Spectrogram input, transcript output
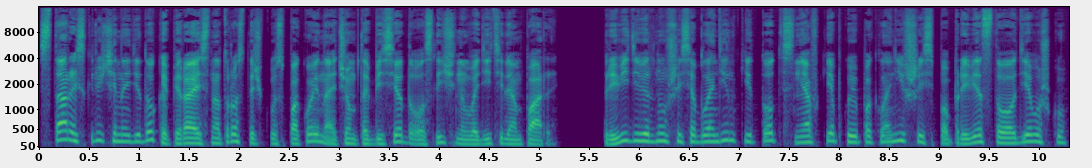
Старый скрюченный дедок, опираясь на тросточку, спокойно о чем-то беседовал с личным водителем пары. При виде вернувшейся блондинки, тот, сняв кепку и поклонившись, поприветствовал девушку,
